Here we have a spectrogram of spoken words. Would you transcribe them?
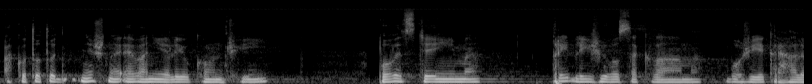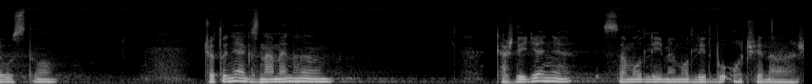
ako toto dnešné Evangelium končí. Povedzte im, priblížilo sa k vám Božie kráľovstvo. Čo to nejak znamená? Každý deň sa modlíme modlitbu Oče náš.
